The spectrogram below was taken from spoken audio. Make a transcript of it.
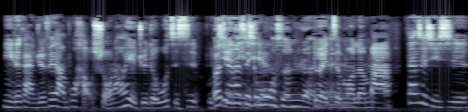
你的感觉非常不好受，然后也觉得我只是不而且他是一个陌生人，对，欸。怎么了吗？但是其实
